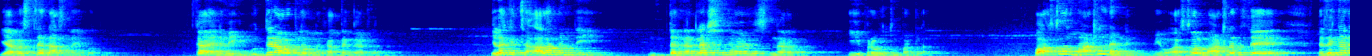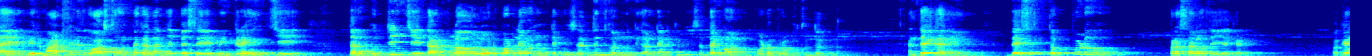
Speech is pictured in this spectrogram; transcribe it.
వ్యవస్థ నాశనం అయిపోతుంది. కానీ మీకు బుద్ధి రావట్లేదు నాకు అర్థం కావట్లేదు. ఇలాగే చాలామంది ఇంత నిర్లక్ష్యంగా వ్యవహరిస్తున్నారు ఈ ప్రభుత్వం పట్ల. వాస్తవాలు మాట్లాడండి. మీ వాస్తవాలు మాట్లాడితే నిజంగానే వీళ్ళు మాట్లాడేది వాస్తవం ఉంది కదా అని చెప్పేసి మేము గ్రహించి దాన్ని గుర్తించి దాంట్లో లోటుపాట్లు ఏమైనా ఉంటే మేము సర్దించుకొని ముందుకు వెళ్ళడానికి మేము సిద్ధంగా ఉన్నాం. కూడా ప్రభుత్వం తరఫున అంతేగాని దేశ తప్పుడు ప్రసారాలు చేయకండి. ఓకే?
